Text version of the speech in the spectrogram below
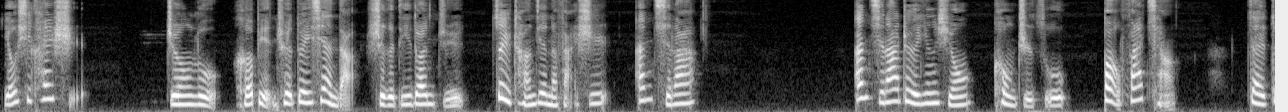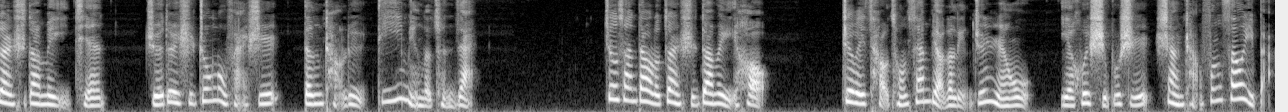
游戏开始，中路和扁鹊对线的是个低端局最常见的法师安琪拉。安琪拉这个英雄控制足，爆发强，在钻石段位以前，绝对是中路法师登场率第一名的存在。就算到了钻石段位以后，这位草丛三表的领军人物。也会时不时上场风骚一把，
